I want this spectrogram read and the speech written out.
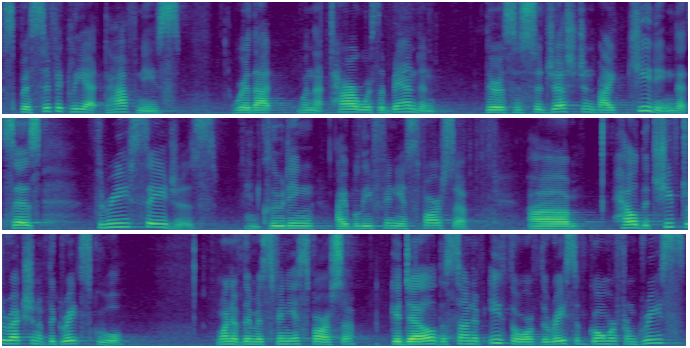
specifically at Daphnis, where that, when that tower was abandoned, there's a suggestion by Keating that says three sages, including, I believe, Phineas Farsa, um, held the chief direction of the great school one of them is Phineas Farsa, Gedel, the son of Ethor of the race of Gomer from Greece,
